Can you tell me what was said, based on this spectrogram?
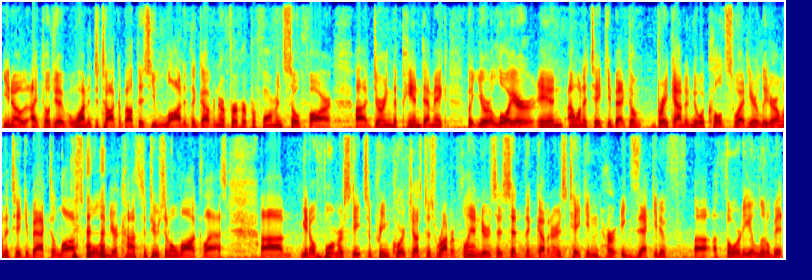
you know, I told you I wanted to talk about this. You lauded the governor for her performance so far uh, during the pandemic. But you're a lawyer, and I want to take you back. Don't break out into a cold sweat here, leader. I want to take you back to law school and your constitutional law class. Um, you know, former state Supreme Court Justice Robert Flanders has said the governor has taken her executive uh, authority a little bit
